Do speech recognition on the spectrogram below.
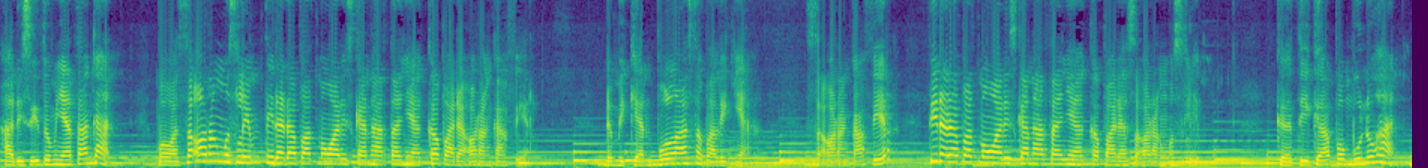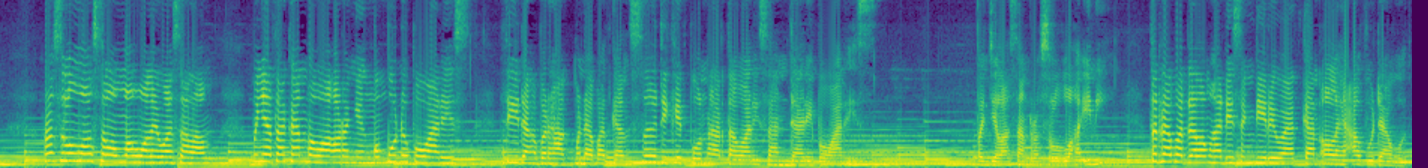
Hadis itu menyatakan bahwa seorang Muslim tidak dapat mewariskan hartanya kepada orang kafir. Demikian pula sebaliknya, seorang kafir tidak dapat mewariskan hartanya kepada seorang Muslim. Ketiga, pembunuhan. Rasulullah SAW menyatakan bahwa orang yang membunuh pewaris tidak berhak mendapatkan sedikit pun harta warisan dari pewaris. Penjelasan Rasulullah ini terdapat dalam hadis yang diriwayatkan oleh Abu Dawud.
